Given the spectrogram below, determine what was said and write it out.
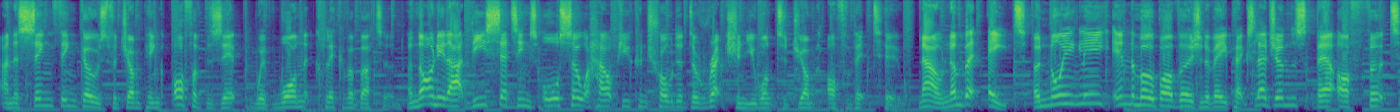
and the same thing goes for jumping off of the zip with with one click of a button. And not only that, these settings also help you control the direction you want to jump off of it too. Now, number eight. Annoyingly, in the mobile version of Apex Legends, there are foot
